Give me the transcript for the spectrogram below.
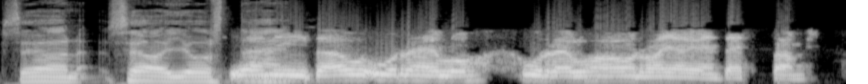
Se on, se on just ja näin. niitä urheilu, urheiluhan on rajojen testaamista.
